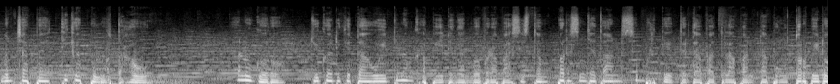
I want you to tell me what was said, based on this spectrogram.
mencapai 30 tahun. Alugoro juga diketahui dilengkapi dengan beberapa sistem persenjataan seperti terdapat 8 tabung torpedo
